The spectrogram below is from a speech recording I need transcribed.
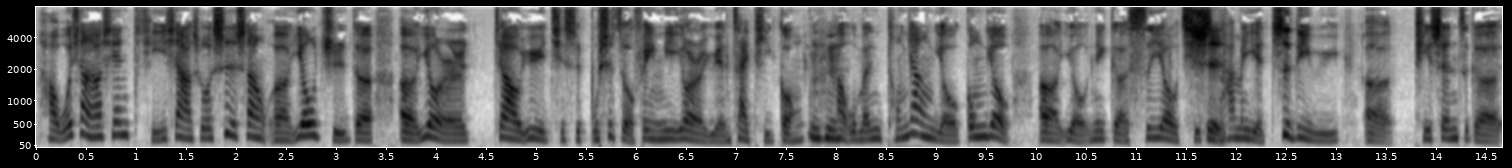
好，我想要先提一下说，事实上，呃，优质的呃幼儿。教育其实不是只有非营利幼儿园在提供，啊，我们同样有公幼，呃，有那个私幼，其实他们也致力于呃提升这个。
